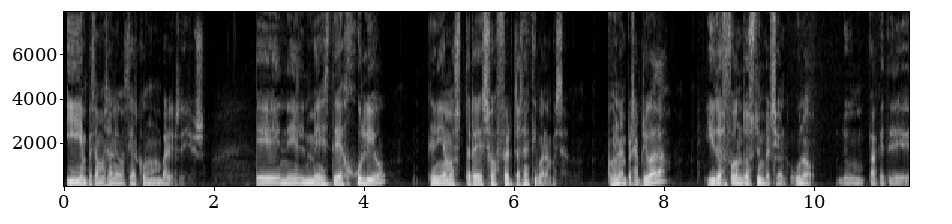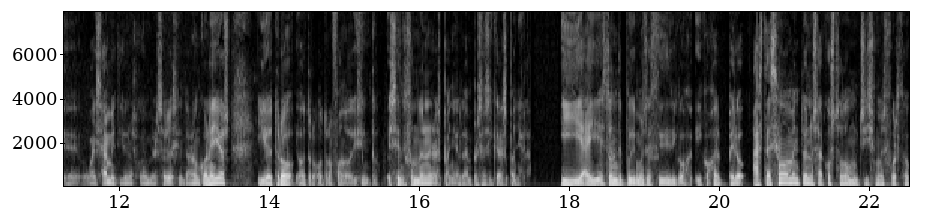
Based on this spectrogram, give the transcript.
Y empezamos a negociar con varios de ellos. En el mes de julio teníamos tres ofertas encima de la mesa. Una empresa privada y dos fondos de inversión. Uno de un paquete Y Summit y unos coinversores que entraron con ellos y otro, otro, otro fondo distinto. Ese fondo no era español, la empresa sí que era española. Y ahí es donde pudimos decidir y, co- y coger. Pero hasta ese momento nos ha costado muchísimo esfuerzo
